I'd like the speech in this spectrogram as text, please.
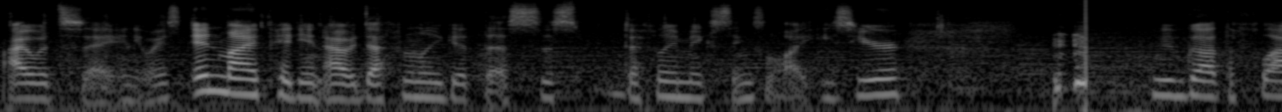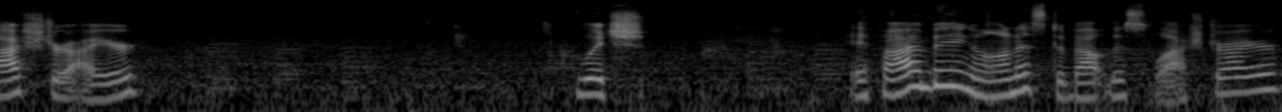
I would say anyways in my opinion I would definitely get this this definitely makes things a lot easier We've got the flash dryer, which, if I'm being honest about this flash dryer,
